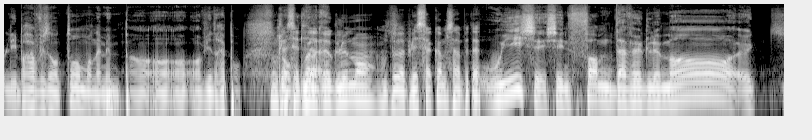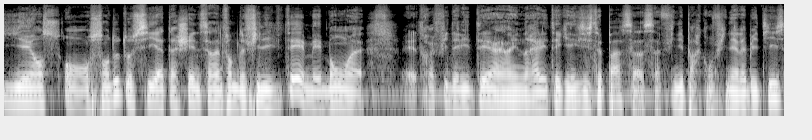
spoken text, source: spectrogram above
les bras vous en tombent, on n'a même pas envie de répondre. Donc là, c'est de l'aveuglement, on peut appeler ça comme ça peut-être. Oui, c'est une forme d'aveuglement euh, qui est en, sans doute aussi attaché à une certaine forme de fidélité, mais bon, euh, être fidélité à une réalité qui n'existe pas, ça, ça finit par confiner à la bêtise.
